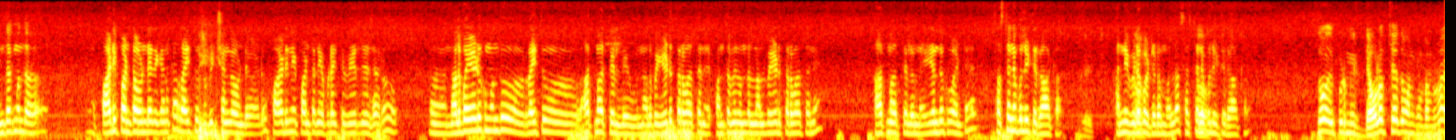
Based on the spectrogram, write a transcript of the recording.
ఇంతకుముందు పాడి పంట ఉండేది కనుక రైతు సుభిక్షంగా ఉండేవాడు. పాడిని పంటని ఎప్పుడైతే వేరు చేశారో నలభై ఏడుకు ముందు రైతు ఆత్మహత్యలు లేవు. నలభై ఏడు తర్వాతనే పంతొమ్మిది వందల నలభై ఏడు తర్వాతనే ఆత్మహత్యలు ఉన్నాయి. ఎందుకు అంటే సస్టైనబిలిటీ రాక. అన్ని విడగొట్టడం వల్ల సస్టైనబిలిటీ రాక. సో ఇప్పుడు మీరు డెవలప్ చేద్దాం అనుకుంటున్నారా?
